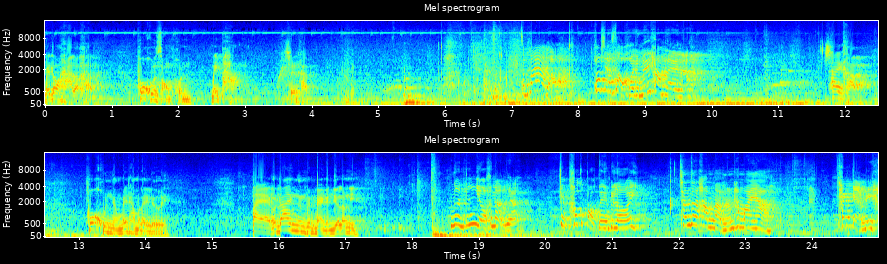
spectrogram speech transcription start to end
ไม่ต้องหาหรอกครับ พวกคุณสองคนไม่ผ่าน เชิญครับ ใช่ครับ พวกคุณยังไม่ทำอะไรเลย แต่ก็ได้เงินไปแบ่งกันเยอะแล้วนี่ เงินต้องเยอะขนาดเนี้ย เก็บเข้ากระเป๋าตัวเองไปเลย ฉันจะทำแบบนั้นทำไมอะถ้าแกไม่ท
